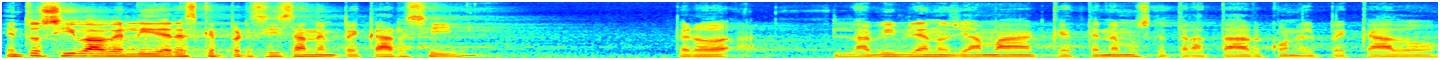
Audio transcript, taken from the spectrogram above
Entonces sí va a haber líderes que persistan en pecar, sí, pero la Biblia nos llama que tenemos que tratar con el pecado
